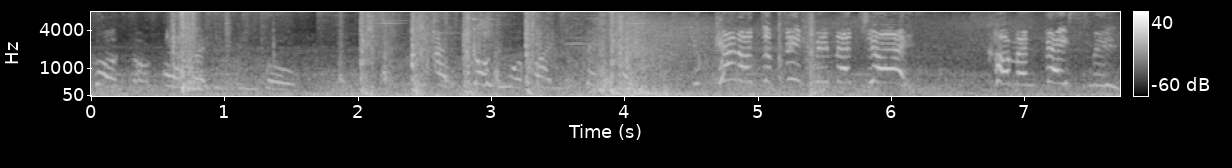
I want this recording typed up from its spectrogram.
gods are already involved. You. You cannot defeat me, Medjay! Come and face me!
